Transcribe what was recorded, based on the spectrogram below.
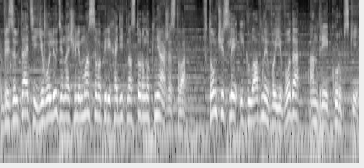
В результате его люди начали массово переходить на сторону княжества, в том числе и главный воевода Андрей Курбский.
